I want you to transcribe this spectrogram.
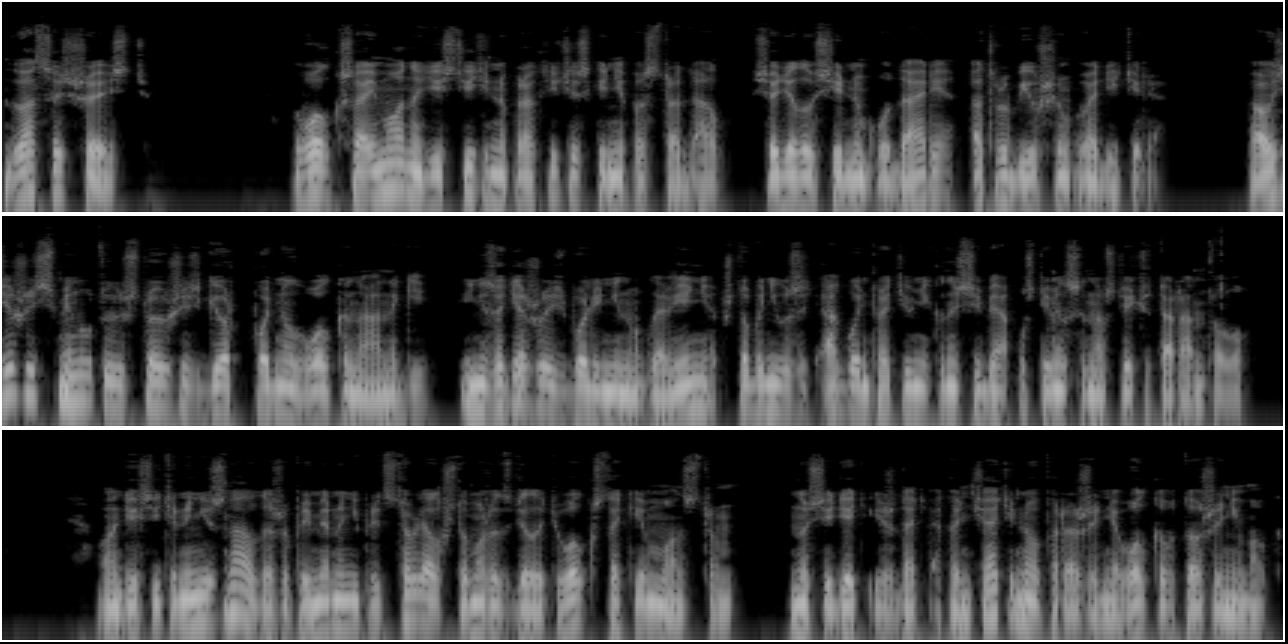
26. Волк Саймона действительно практически не пострадал. Все дело в сильном ударе, отрубившем водителя. Паузившись с минуту и устроившись, Георг поднял волка на ноги и, не задерживаясь более ни на мгновение, чтобы не вызвать огонь противника на себя, устремился навстречу Тарантулу. Он действительно не знал, даже примерно не представлял, что может сделать волк с таким монстром, но сидеть и ждать окончательного поражения волков тоже не мог.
